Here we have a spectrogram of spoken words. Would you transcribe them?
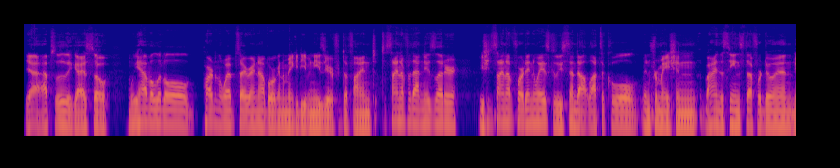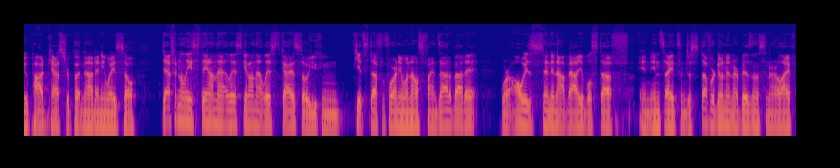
Yeah, absolutely, guys. So we have a little part on the website right now, but we're going to make it even easier to find to sign up for that newsletter. You should sign up for it anyways because we send out lots of cool information, behind the scenes stuff we're doing, new podcasts we're putting out anyways. So definitely stay on that list, get on that list, guys, so you can get stuff before anyone else finds out about it. We're always sending out valuable stuff and insights and just stuff we're doing in our business and our life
